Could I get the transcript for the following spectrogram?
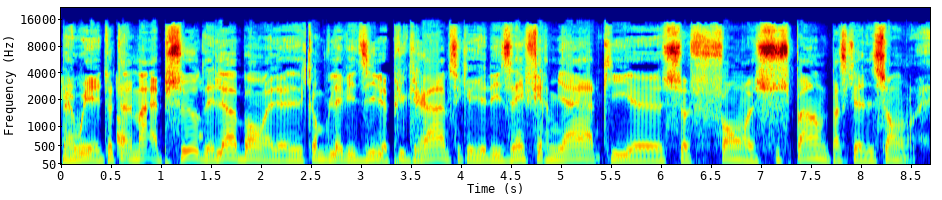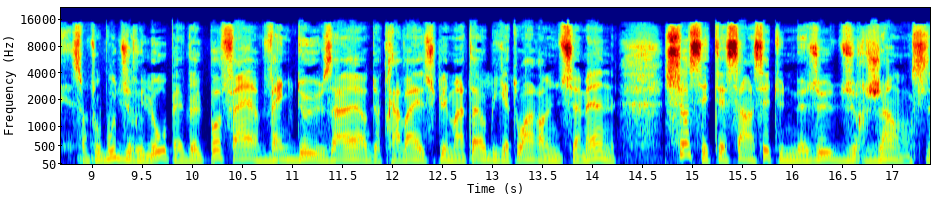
Ben oui, totalement absurde. Et là, bon, euh, comme vous l'avez dit, le plus grave, c'est qu'il y a des infirmières qui se font suspendre parce qu'elles sont, sont au bout du rouleau, et elles veulent pas faire 22 heures de travail supplémentaire obligatoire en une semaine. Ça, c'était censé être une mesure d'urgence.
